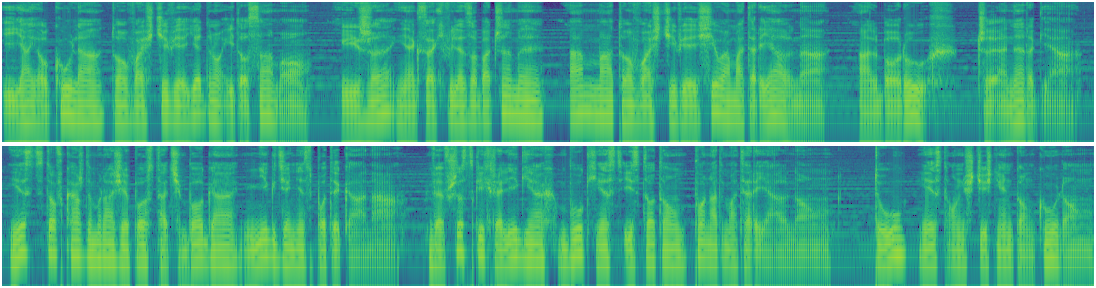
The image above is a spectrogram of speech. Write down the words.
i Jajo Kula to właściwie jedno i to samo, i że, jak za chwilę zobaczymy, Amma to właściwie siła materialna, albo ruch, czy energia. Jest to w każdym razie postać Boga nigdzie niespotykana. We wszystkich religiach Bóg jest istotą ponadmaterialną. Tu jest on ściśniętą kulą,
